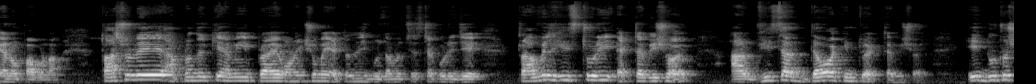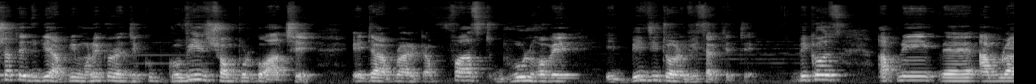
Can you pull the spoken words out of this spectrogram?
কেন পাবো না? তো আসলে আপনাদেরকে আমি প্রায় অনেক সময় একটা জিনিস বোঝানোর চেষ্টা করি যে ট্রাভেল হিস্টোরি একটা বিষয় আর ভিসা দেওয়া কিন্তু একটা বিষয়। এই দুটোর সাথে যদি আপনি মনে করেন যে খুব গভীর সম্পর্ক আছে এটা আপনার একটা ফার্স্ট ভুল হবে এই ভিজিটর ভিসার ক্ষেত্রে। বিকজ আপনি আমরা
